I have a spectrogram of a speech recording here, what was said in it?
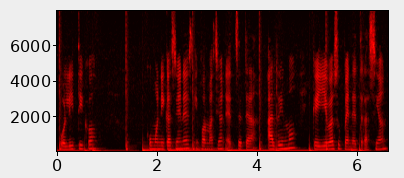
político, comunicaciones, información, etc., al ritmo que lleva su penetración,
